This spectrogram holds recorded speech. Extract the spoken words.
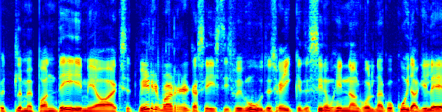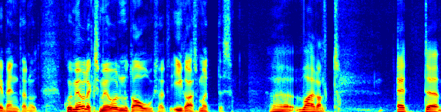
ütleme, pandeemiaaegset virvarri, kas Eestis või muudes riikides sinu hinnangul nagu kuidagi leevendanud, kui me oleksime olnud ausad igas mõttes? Äh, vaevalt, et äh,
